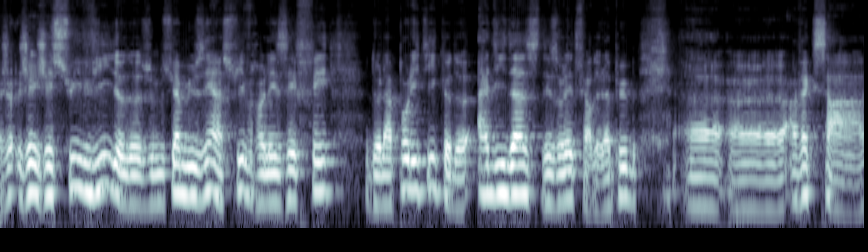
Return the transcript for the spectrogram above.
J'ai suivi, je me suis amusé à suivre les effets de la politique de Adidas, désolé de faire de la pub, euh, euh, avec sa,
